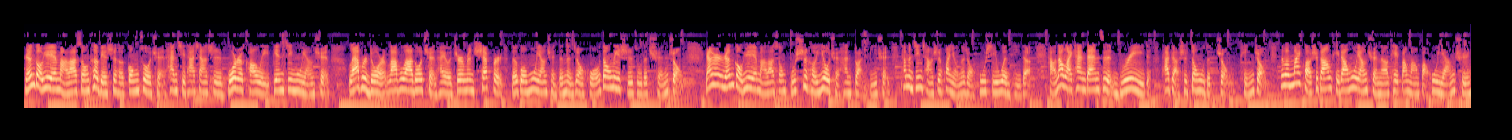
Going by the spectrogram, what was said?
人狗越野马拉松特别适合工作犬和其他像是 Border Collie 边境牧羊犬、Labrador 拉布拉多犬，还有 German Shepherd 德国牧羊犬等等这种活动力十足的犬种。然而，人狗越野马拉松不适合幼犬和短鼻犬，它们经常是患有那种呼吸问题的。好，那我们来看单字 breed，它表示动物的种品种。那么 Mike 老师刚刚提到牧羊犬呢，可以帮忙保护羊群，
